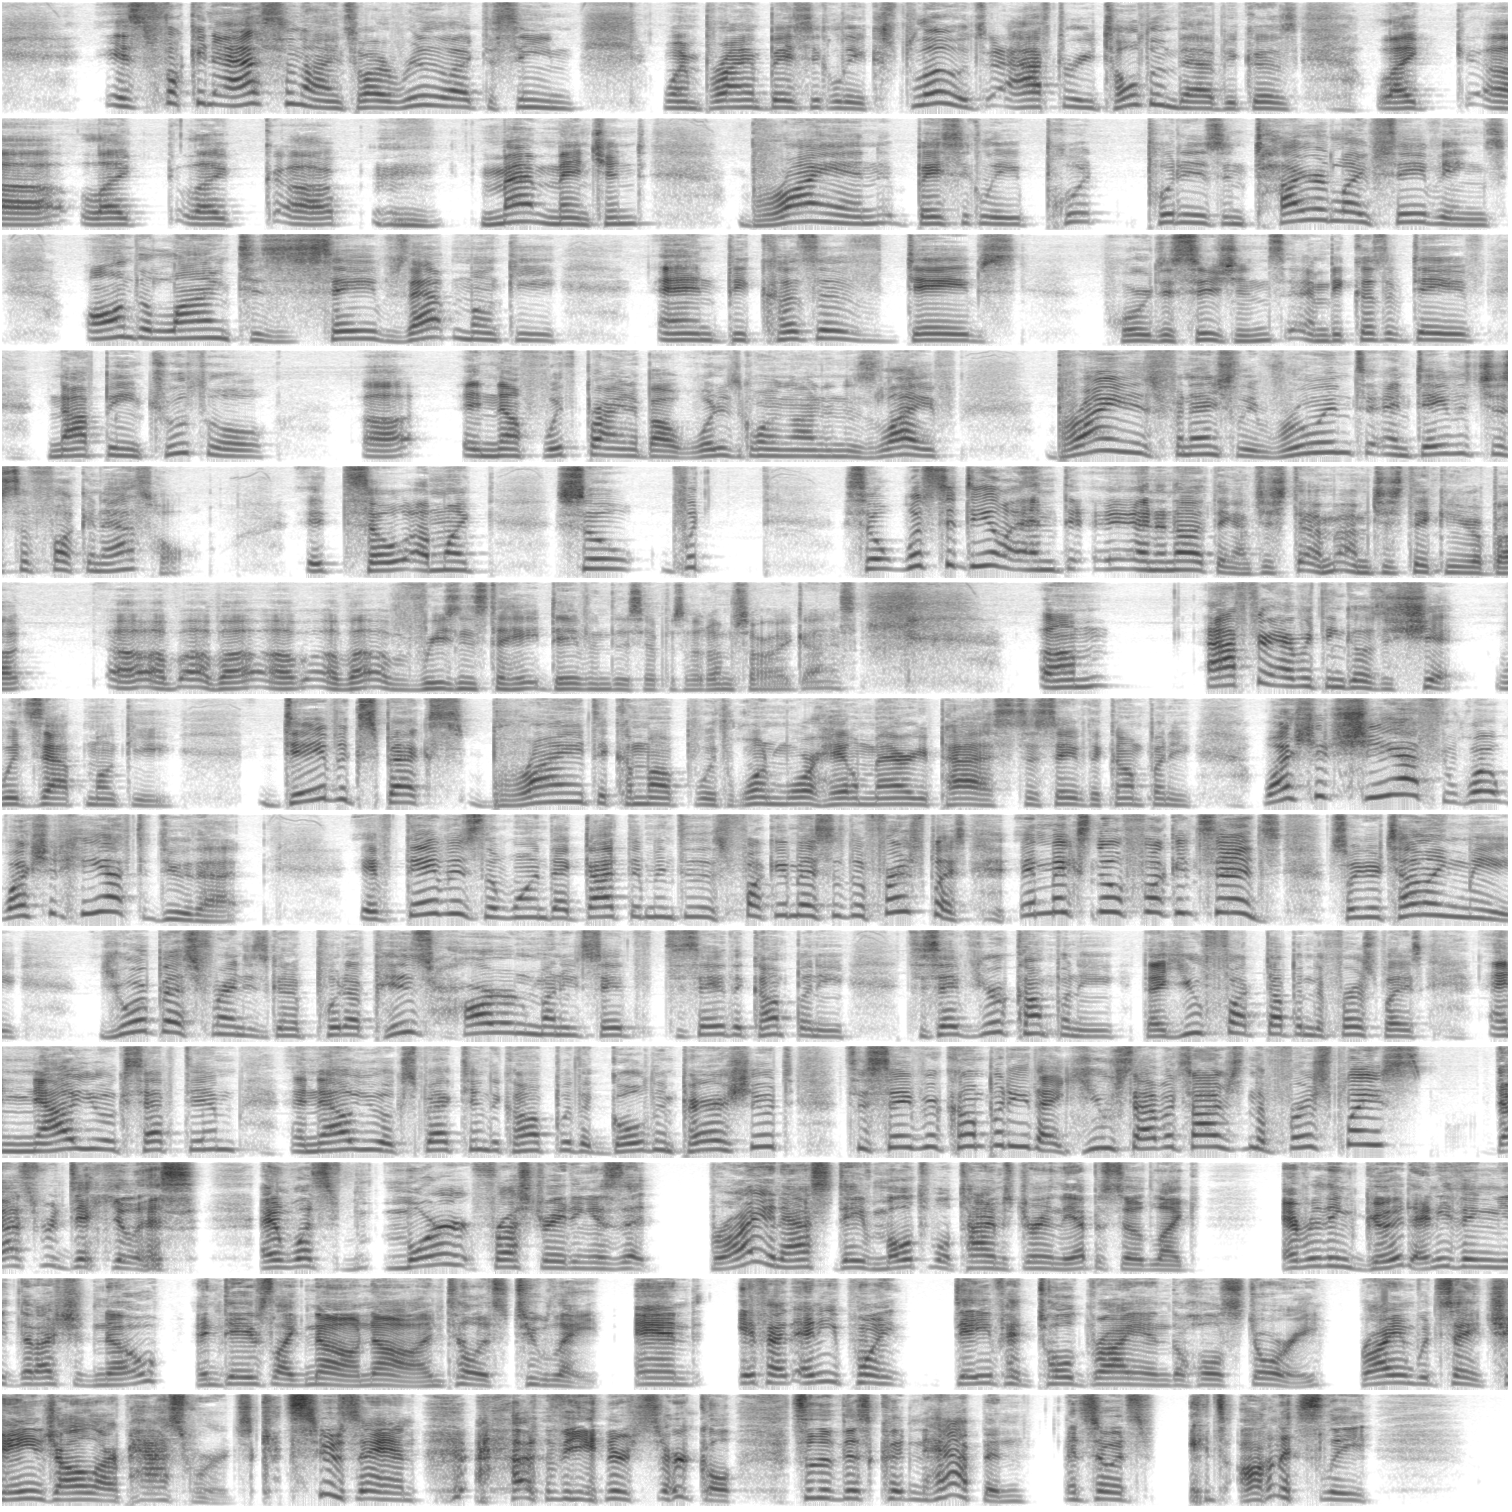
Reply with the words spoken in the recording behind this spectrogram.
is fucking asinine. So I really like the scene when Brian basically explodes after he told him that because like uh like like uh Matt mentioned, Brian basically put put his entire life savings on the line to save Zap Monkey and because of Dave's poor decisions and because of Dave not being truthful uh, enough with Brian about what is going on in his life, Brian is financially ruined and David's just a fucking asshole. It so I'm like, so what so what's the deal? And and another thing, I'm just I'm I'm just thinking about uh, about, about about reasons to hate Dave in this episode. I'm sorry, guys. Um, after everything goes to shit with Zap Monkey, Dave expects Brian to come up with one more hail mary pass to save the company. Why should she have? To, why, why should he have to do that? If Dave is the one that got them into this fucking mess in the first place. It makes no fucking sense. So you're telling me your best friend is going to put up his hard-earned money to save to save the company, to save your company that you fucked up in the first place, and now you accept him, and now you expect him to come up with a golden parachute to save your company that you sabotaged in the first place? That's ridiculous. And what's more frustrating is that Brian asked Dave multiple times during the episode, like, everything good? Anything that I should know? And Dave's like, no, no, until it's too late. And if at any point Dave had told Brian the whole story, Brian would say, change all our passwords, get Suzanne out of the inner circle so that this couldn't happen. And so it's it's honestly,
